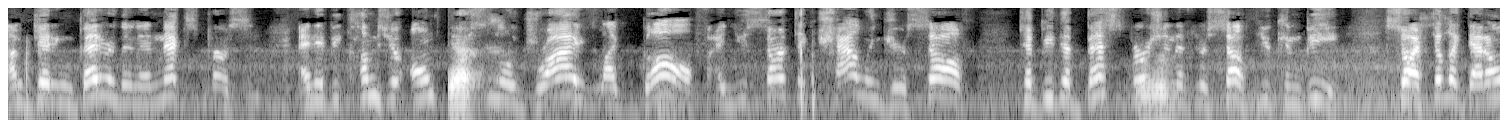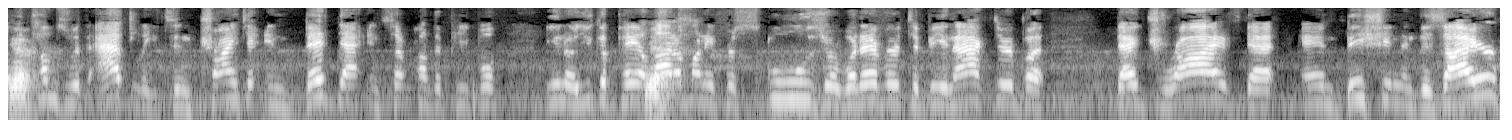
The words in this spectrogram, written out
I'm getting better than the next person. And it becomes your own personal drive like golf. And you start to challenge yourself to be the best version mm-hmm. of yourself you can be. So I feel like that only comes with athletes and trying to embed that in some other people you know, you could pay a lot of money for schools or whatever to be an actor, but that drive, that ambition and desire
